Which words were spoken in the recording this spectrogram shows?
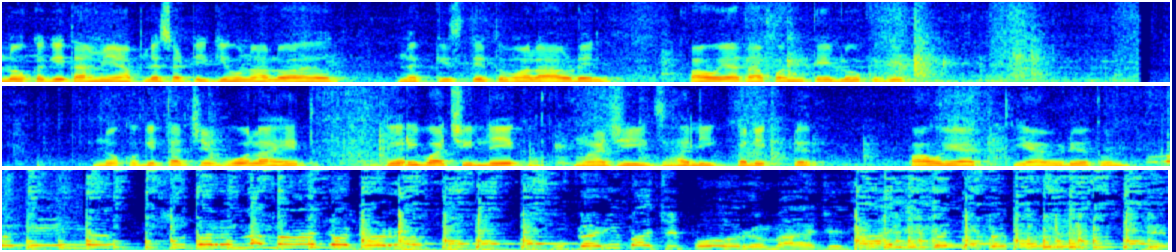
लोकगीत आम्ही आपल्यासाठी घेऊन आलो आहोत. नक्कीच ते तुम्हाला आवडेल. पाहूयात आपण ते लोकगीत. लोकगीताचे बोल आहेत गरिबाची लेख माझी झाली कलेक्टर पाहूयात या व्हिडिओतून. पोर माझी झाली कलेक्टर भीमाच्या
